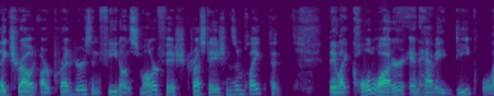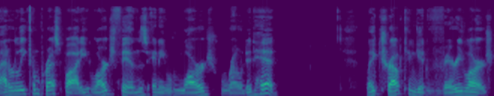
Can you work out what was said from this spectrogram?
Lake trout are predators and feed on smaller fish, crustaceans, and plankton. They like cold water and have a deep, laterally compressed body, large fins, and a large, rounded head. Lake trout can get very large,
